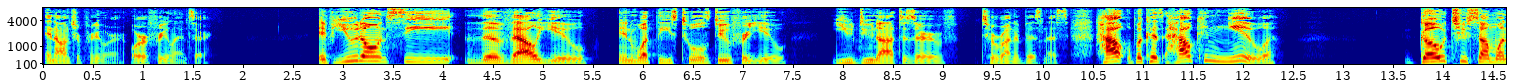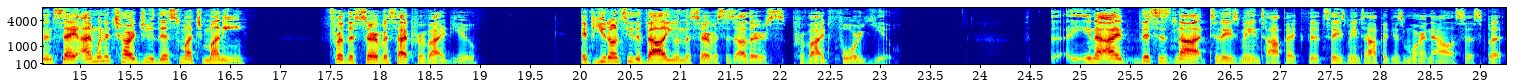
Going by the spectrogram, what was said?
an entrepreneur or a freelancer. If you don't see the value in what these tools do for you, you do not deserve to run a business. How because how can you go to someone and say, "I'm going to charge you this much money for the service I provide you?" if you don't see the value in the services others provide for you. You know, I this is not today's main topic. The, today's main topic is more analysis, but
